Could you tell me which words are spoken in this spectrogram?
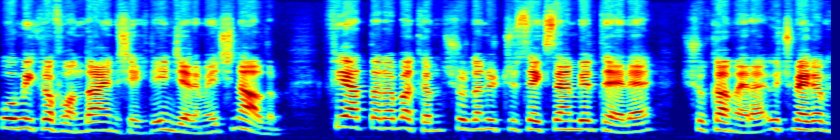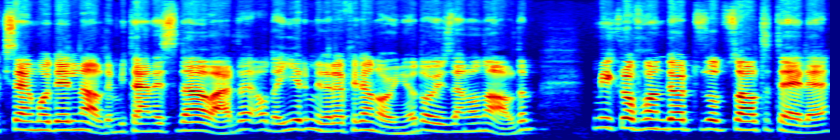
Bu mikrofonu da aynı şekilde inceleme için aldım. Fiyatlara bakın. Şuradan 381 TL. Şu kamera 3 megapiksel modelini aldım. Bir tanesi daha vardı. O da 20 lira falan oynuyordu. O yüzden onu aldım. Mikrofon 436 TL.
